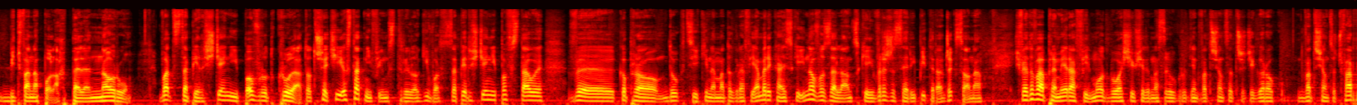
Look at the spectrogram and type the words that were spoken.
Bitwa na polach Pelenoru. Władca Pierścieni, Powrót Króla to trzeci i ostatni film z trylogii Władca Pierścieni powstały w koprodukcji kinematografii amerykańskiej i nowozelandzkiej w reżyserii Petera Jacksona. Światowa premiera filmu odbyła się 17 grudnia 2003 roku. W 2004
